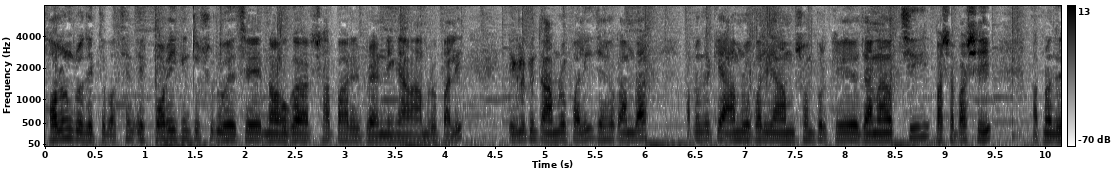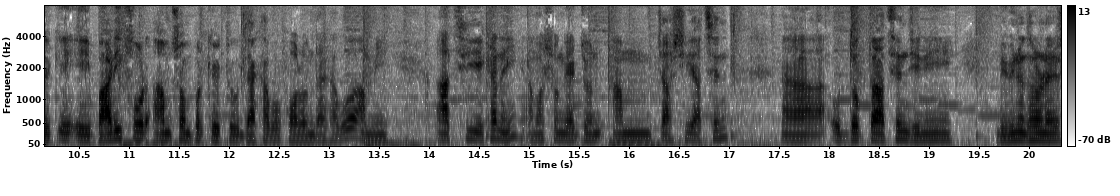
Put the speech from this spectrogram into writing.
ফলনগুলো দেখতে পাচ্ছেন। এরপরেই কিন্তু শুরু হয়েছে নওগাঁর সাপাহারের ব্র্যান্ডিং আম্রপালি। এগুলো কিন্তু আম্রপালি। যাই হোক, আমরা আপনাদেরকে আম্রপালি আম সম্পর্কে জানাচ্ছি। পাশাপাশি আপনাদেরকে এই বাড়ি ফোর আম সম্পর্কে একটু দেখাবো, ফলন দেখাবো। আমি আছি এখানেই। আমার সঙ্গে একজন আম চাষি আছেন। উদ্যোক্তা আছেন যিনি বিভিন্ন ধরনের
